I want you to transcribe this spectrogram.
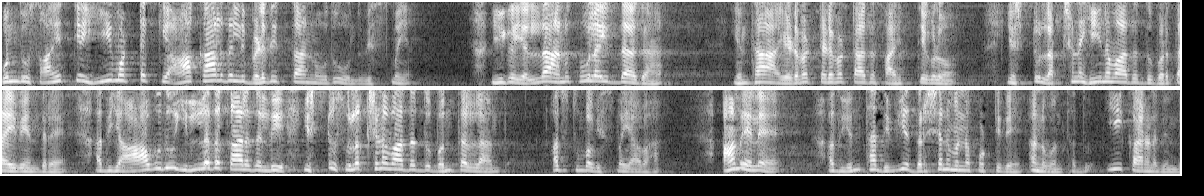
ಒಂದು ಸಾಹಿತ್ಯ ಈ ಮಟ್ಟಕ್ಕೆ ಆ ಕಾಲದಲ್ಲಿ ಬೆಳೆದಿತ್ತ ಅನ್ನುವುದು ಒಂದು ವಿಸ್ಮಯ. ಈಗ ಎಲ್ಲ ಅನುಕೂಲ ಇದ್ದಾಗ ಎಂಥ ಎಡವಟ್ಟೆಡವಟ್ಟಾದ ಸಾಹಿತ್ಯಗಳು ಎಷ್ಟು ಲಕ್ಷಣಹೀನವಾದದ್ದು ಬರ್ತಾ ಇವೆ ಅಂದರೆ ಅದು ಯಾವುದೂ ಇಲ್ಲದ ಕಾಲದಲ್ಲಿ ಇಷ್ಟು ಸುಲಕ್ಷಣವಾದದ್ದು ಬಂತಲ್ಲ ಅಂತ. ಅದು ತುಂಬ ವಿಸ್ಮಯಾವಹ. ಆಮೇಲೆ ಅದು ಎಂಥ ದಿವ್ಯ ದರ್ಶನವನ್ನು ಕೊಟ್ಟಿದೆ ಅನ್ನುವಂಥದ್ದು ಈ ಕಾರಣದಿಂದ.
